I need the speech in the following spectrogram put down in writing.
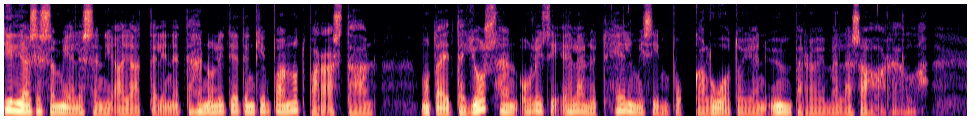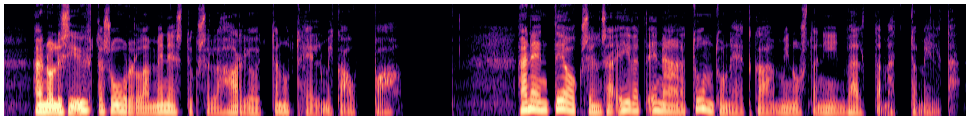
Hiljaisessa mielessäni ajattelin, että hän oli tietenkin pannut parastaan, mutta että jos hän olisi elänyt helmisimpukka luotojen ympäröimällä saarella, hän olisi yhtä suurella menestyksellä harjoittanut helmikauppaa. Hänen teoksensa eivät enää tuntuneetkaan minusta niin välttämättömiltä.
